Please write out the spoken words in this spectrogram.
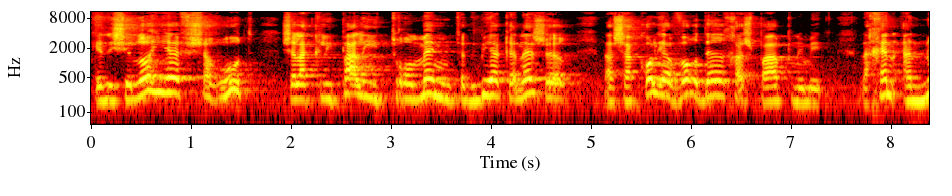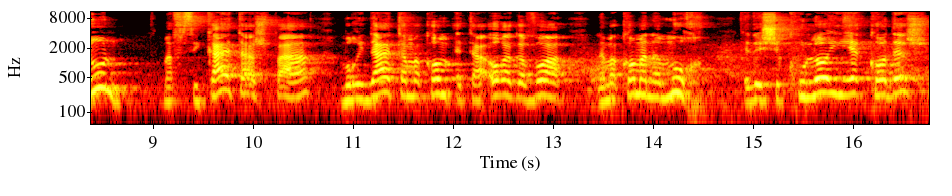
כדי שלא יהיה אפשרות של הקליפה להתרומם אם תגביה כנשר, אלא שהכל יעבור דרך ההשפעה הפנימית. לכן הנון מפסיקה את ההשפעה, מורידה את המקום, את האור הגבוה למקום הנמוך, כדי שכולו יהיה קודש,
